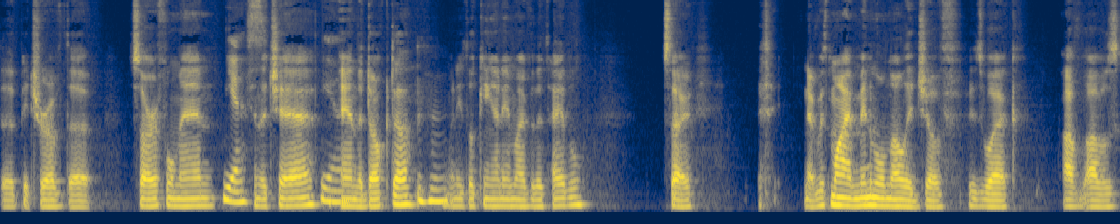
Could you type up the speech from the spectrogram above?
the picture of the sorrowful man Yes. in the chair Yeah. and the doctor Mhm. when he's looking at him over the table. So, you know, with my minimal knowledge of his work, I, I was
